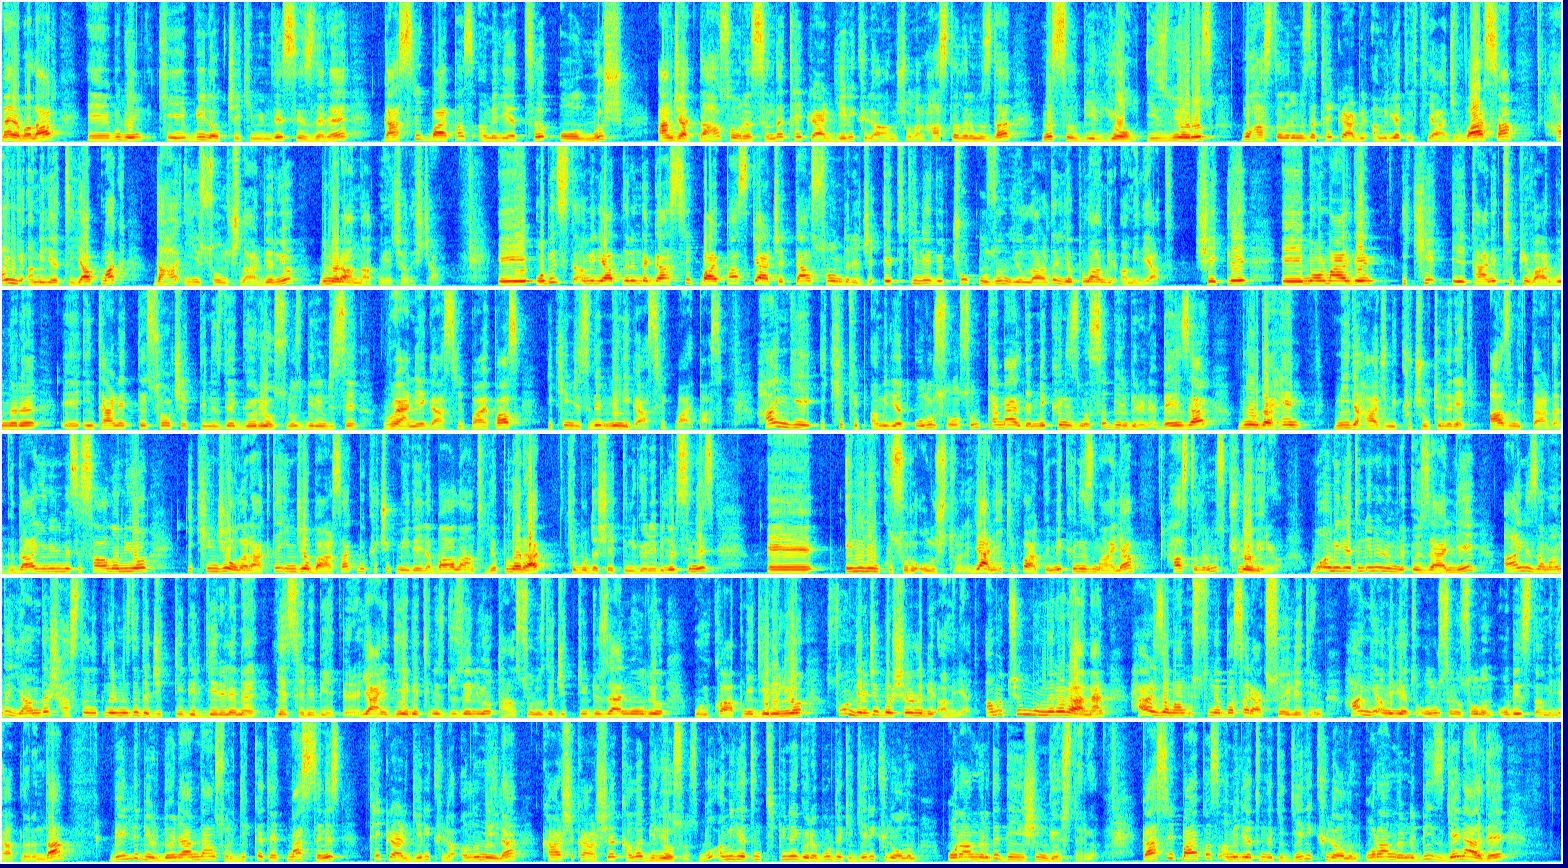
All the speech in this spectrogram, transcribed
Merhabalar. Ee, Bugünkü vlog çekimimde sizlere gastrik bypass ameliyatı olmuş ancak daha sonrasında tekrar geri kilo almış olan hastalarımızda nasıl bir yol izliyoruz? Bu hastalarımızda tekrar bir ameliyat ihtiyacı varsa hangi ameliyatı yapmak daha iyi sonuçlar veriyor? Bunları anlatmaya çalışacağım. E, obezite ameliyatlarında gastrik bypass gerçekten son derece etkili ve çok uzun yıllardır yapılan bir ameliyat şekli. E, normalde iki e, tane tipi var. Bunları e, internette search ettiğinizde görüyorsunuz. Birincisi Rouhaniye gastrik bypass, ikincisi de mini gastrik bypass. Hangi iki tip ameliyat olursa olsun temelde mekanizması birbirine benzer. Burada hem mide hacmi küçültülerek az miktarda gıda yenilmesi sağlanıyor. İkinci olarak da ince bağırsak bu küçük mideyle bağlantı yapılarak ki burada şeklini görebilirsiniz. E, emilim kusuru oluşturuyor. Yani iki farklı mekanizmayla hastalarımız kilo veriyor. Bu ameliyatın en önemli özelliği aynı zamanda yandaş hastalıklarınızda da ciddi bir gerilemeye sebebiyet veriyor. Yani diyabetiniz düzeliyor, tansiyonunuzda ciddi düzelme oluyor, uyku apne geriliyor. Son derece başarılı bir ameliyat. Ama tüm bunlara rağmen her zaman üstüne basarak söylediğim hangi ameliyatı olursanız olun obezite ameliyatlarından belli bir dönemden sonra dikkat etmezseniz tekrar geri kilo alımıyla karşı karşıya kalabiliyorsunuz. Bu ameliyatın tipine göre buradaki geri kilo alım oranları da değişim gösteriyor. Gastrik bypass ameliyatındaki geri kilo alım oranlarını biz genelde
